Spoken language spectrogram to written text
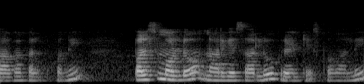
బాగా కలుపుకొని పల్స్ మోడ్లో నాలుగైదు సార్లు గ్రైండ్ చేసుకోవాలి.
